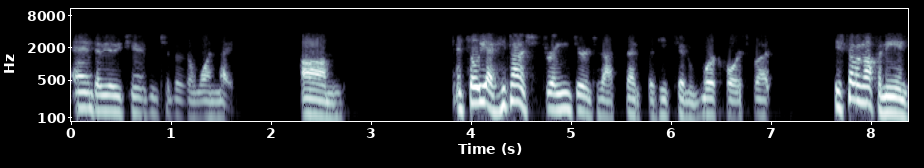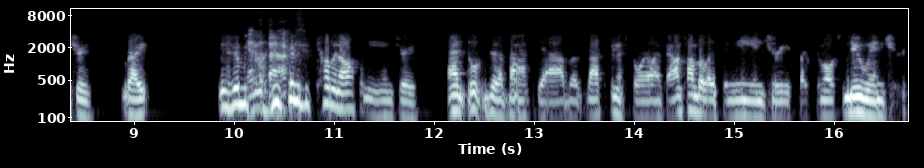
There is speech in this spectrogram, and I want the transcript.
and WWE Championship in one night. Um, and so yeah, he's not a stranger to that sense that he can workhorse, but he's coming off a knee injury, right? He's gonna be he's gonna be coming off a knee injury. And the back, yeah, but that's been a storyline. I'm talking about like the knee injuries, like the most new injury.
